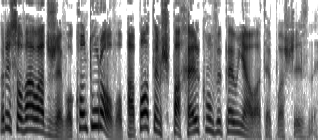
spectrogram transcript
rysowała drzewo konturowo, a potem szpachelką wypełniała te płaszczyzny.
